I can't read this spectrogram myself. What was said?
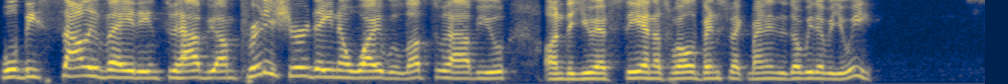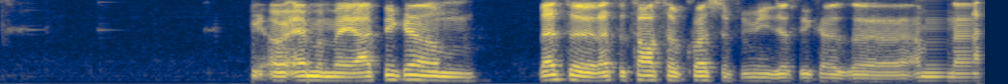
will be salivating to have you. I'm pretty sure Dana White would love to have you on the UFC and as well Vince McMahon in the WWE. Or MMA. I think um that's a that's a toss up question for me just because uh, I'm not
